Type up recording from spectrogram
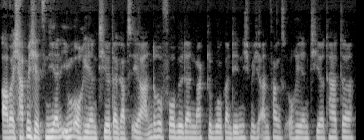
Aber ich habe mich jetzt nie an ihm orientiert. Da gab es eher andere Vorbilder in Magdeburg, an denen ich mich anfangs orientiert hatte.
